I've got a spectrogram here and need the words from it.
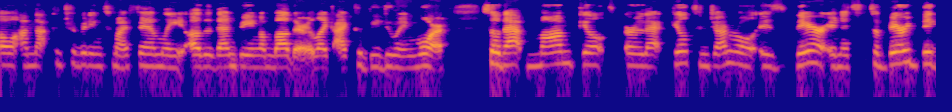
oh, I'm not contributing to my family other than being a mother. Like I could be doing more. So that mom guilt or that guilt in general is there. And it's, it's a very big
